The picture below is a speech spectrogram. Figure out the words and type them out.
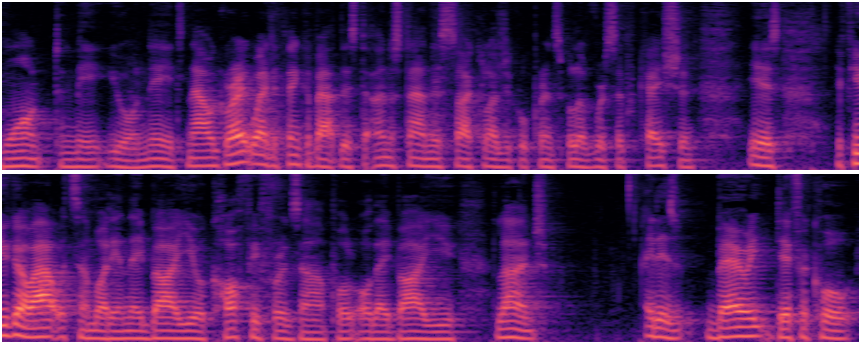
want to meet your needs. Now, a great way to think about this, to understand this psychological principle of reciprocation, is if you go out with somebody and they buy you a coffee, for example, or they buy you lunch, it is very difficult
